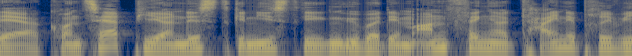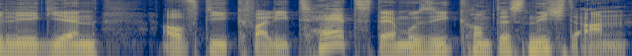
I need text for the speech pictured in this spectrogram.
Der Konzertpianist genießt gegenüber dem Anfänger keine Privilegien, auf die Qualität der Musik kommt es nicht an.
